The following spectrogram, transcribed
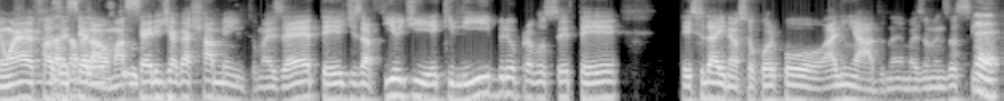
Não é fazer, sei lá, uma série de agachamento, mas é ter desafio de equilíbrio para você ter isso daí, né? O seu corpo alinhado, né? Mais ou menos assim. É.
